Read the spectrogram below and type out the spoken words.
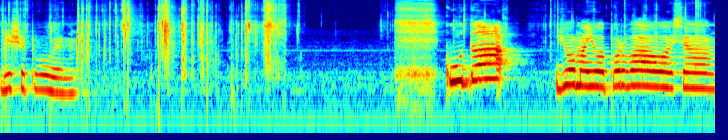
Більше половини. Куда? Йо-моє, порвалося.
